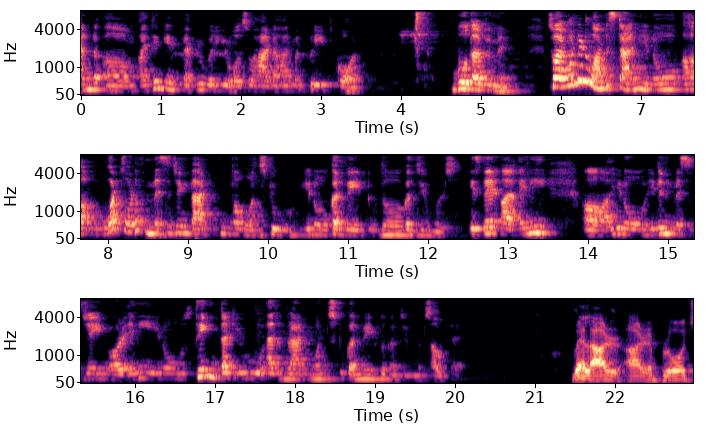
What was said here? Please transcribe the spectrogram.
and um, I think in February you also had Harmanpreet Kaur. Both are women. So I wanted to understand, you know, uh, what sort of messaging that Puma wants to, you know, convey to the consumers. Is there uh, any, uh, you know, hidden messaging or any, you know, thing that you as a brand wants to convey to the consumers out there? Well, our our approach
